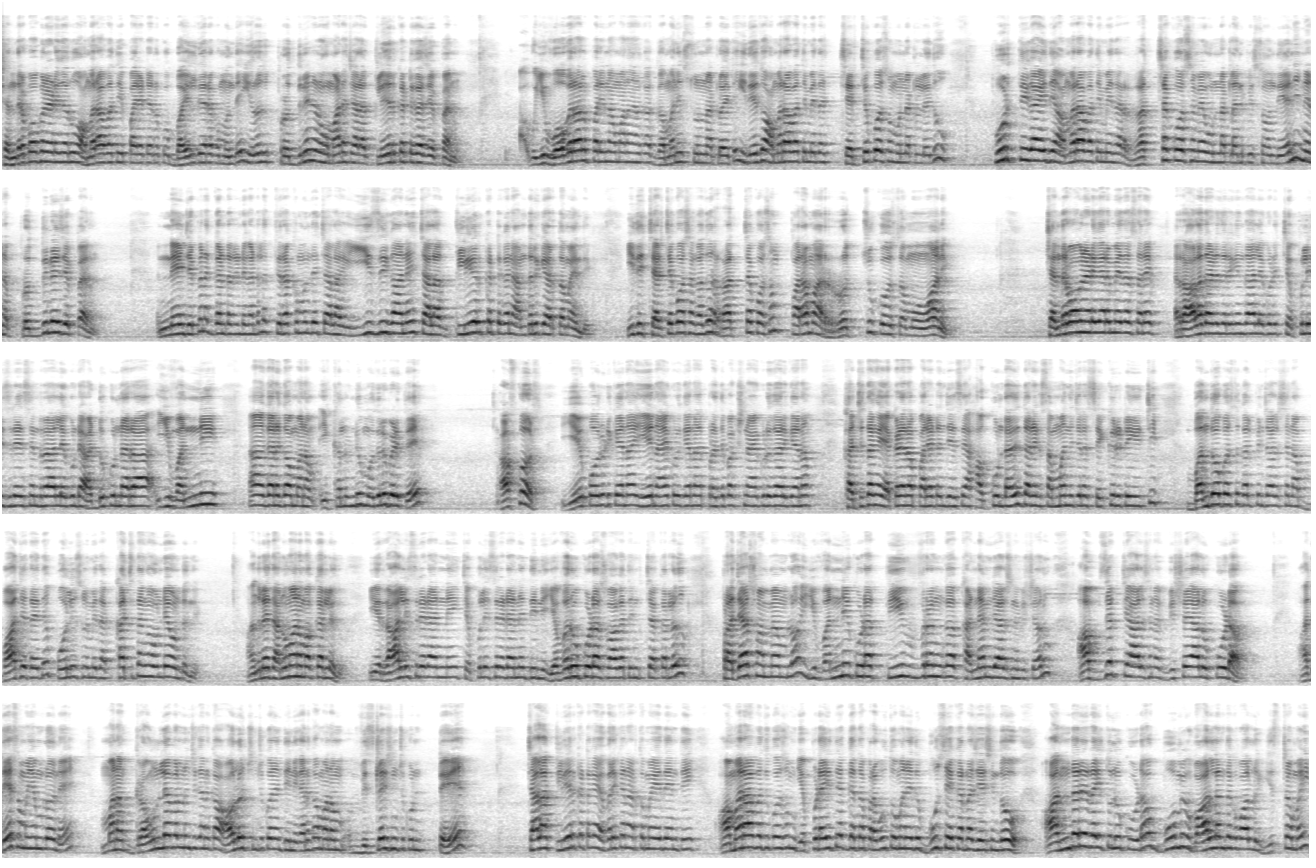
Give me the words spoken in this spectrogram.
చంద్రబాబు నాయుడు గారు అమరావతి పర్యటనకు బయలుదేరక ముందే ఈరోజు ప్రొద్దునే నేను ఒక మాట చాలా క్లియర్ కట్గా చెప్పాను. ఈ ఓవరాల్ పరిణామాలను కనుక గమనిస్తున్నట్లయితే ఇదేదో అమరావతి మీద చర్చ కోసం ఉన్నట్లు లేదు పూర్తిగా ఇది అమరావతి మీద రచ్చ కోసమే ఉన్నట్లు అనిపిస్తోంది అని నేను ప్రొద్దునే చెప్పాను. నేను చెప్పిన గంట రెండు గంటల తిరగకముందే చాలా ఈజీగానే చాలా క్లియర్ కట్గానే అందరికీ అర్థమైంది. ఇది చర్చ కోసం కాదు రచ్చ కోసం పరమ రొచ్చు కోసము అని. చంద్రబాబు నాయుడు గారి మీద సరే రాళ్ళ దాడి జరిగిందా లేకుంటే చెప్పులు ఇసిరేసినరా లేకుంటే అడ్డుకున్నారా ఇవన్నీ కనుక గనక మనం ఇక్కడ నుండి మొదలు పెడితే కోర్స్ ఏ పౌరుడికైనా ఏ నాయకుడికైనా ప్రతిపక్ష నాయకుడి గారికైనా ఖచ్చితంగా ఎక్కడైనా పర్యటన చేసే హక్కు ఉంటుంది దానికి సంబంధించిన సెక్యూరిటీ ఇచ్చి బందోబస్తు కల్పించాల్సిన బాధ్యత అయితే పోలీసుల మీద ఖచ్చితంగా ఉండే ఉంటుంది. అందులో అయితే అనుమానం అక్కర్లేదు. ఈ రాళ్ళు ఇసిరేయడాన్ని చెప్పులు ఇసిరేయడాన్ని దీన్ని ఎవరూ కూడా స్వాగతించక్కర్లేదు. ప్రజాస్వామ్యంలో ఇవన్నీ కూడా తీవ్రంగా ఖండం చేయాల్సిన విషయాలు అబ్జెక్ట్ చేయాల్సిన విషయాలు కూడా. అదే సమయంలోనే మన గ్రౌండ్ లెవెల్ నుంచి కనుక ఆలోచించుకొని దీన్ని కనుక మనం విశ్లేషించుకుంటే చాలా క్లియర్ కట్గా ఎవరికైనా అర్థమయ్యేది ఏంటి? అమరావతి కోసం ఎప్పుడైతే గత ప్రభుత్వం అనేది భూసేకరణ చేసిందో అందరి రైతులు కూడా భూమి వాళ్ళంతకు వాళ్ళు ఇష్టమై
